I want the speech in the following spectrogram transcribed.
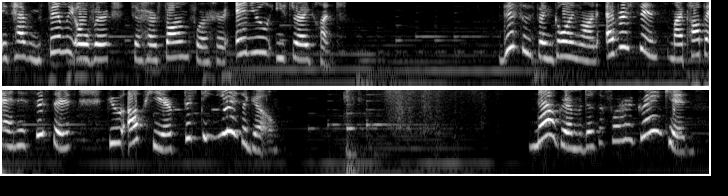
is having the family over to her farm for her annual Easter egg hunt. This has been going on ever since my papa and his sisters grew up here 50 years ago. Now Grandma does it for her grandkids.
